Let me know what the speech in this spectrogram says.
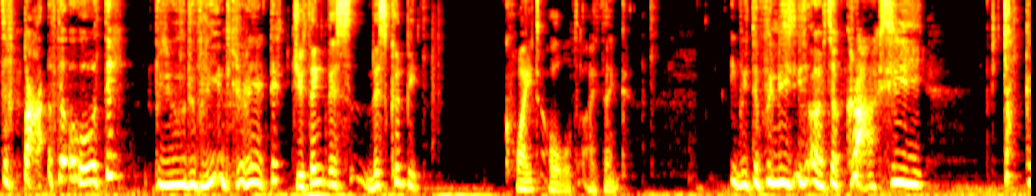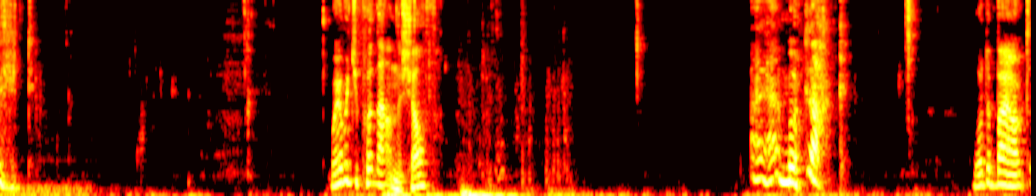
the part of the earth beautifully integrated Do you think this this could be quite old? I think. with the finish is also classy chocolate. Where would you put that on the shelf? I am not like What about?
